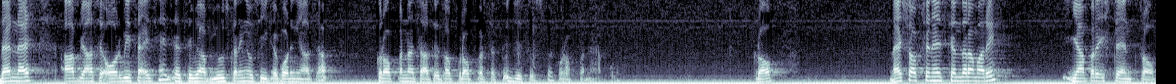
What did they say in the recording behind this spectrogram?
देन नेक्स्ट आप यहाँ से और भी साइज़ हैं, जैसे भी आप यूज़ करेंगे, उसी के अकॉर्डिंग यहाँ से आप क्रॉप करना चाहते हो तो आप क्रॉप कर सकते हो, जिस उस पर क्रॉप करना है आपको। क्रॉप नेक्स्ट ऑप्शन है इसके अंदर हमारे यहाँ पर स्ट्रेंथ क्रॉप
